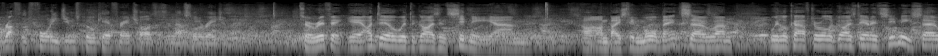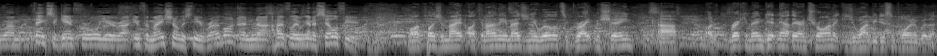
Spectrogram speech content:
roughly 40 Jim's Pool Care franchises in that sort of region. Terrific. Yeah, I deal with the guys in Sydney. Um, I'm based in Moorebank, so um, we look after all the guys down in Sydney. So um, thanks again for all your uh, information on this new robot, and uh, hopefully we're going to sell a few. My pleasure, mate. I can only imagine you will. It's a great machine. Uh, I'd recommend getting out there and trying it because you won't be disappointed with it.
